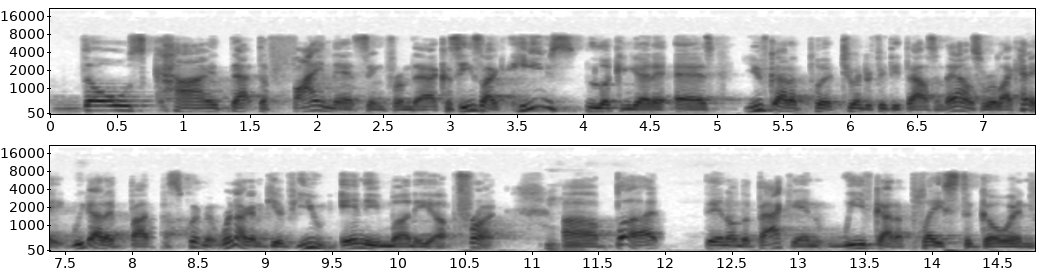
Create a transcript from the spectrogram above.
those kind that the financing from that because he's like he's looking at it as you've got to put two hundred fifty thousand down. So we're like, hey, we got to buy this equipment. We're not going to give you any money up front, mm-hmm. uh, but then on the back end, we've got a place to go in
